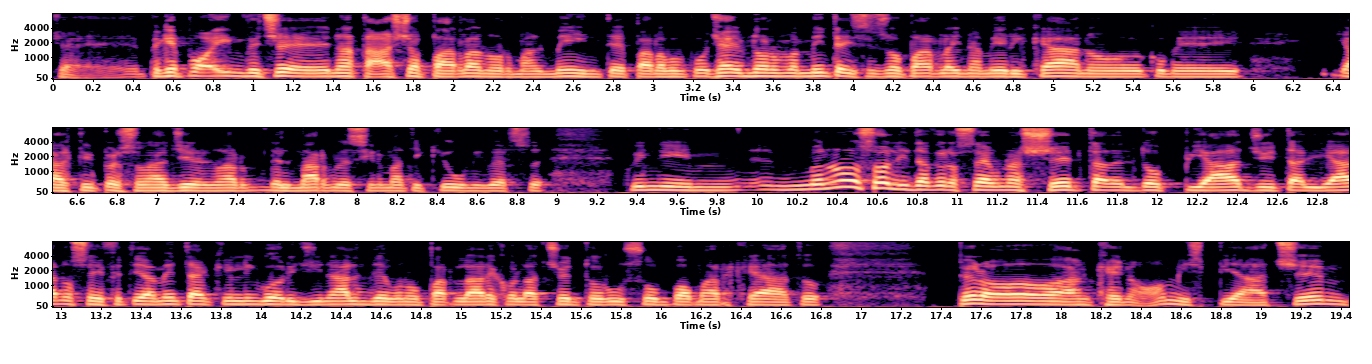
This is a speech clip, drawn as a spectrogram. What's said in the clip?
Cioè, perché poi invece Natasha parla normalmente, parla proprio, cioè normalmente nel senso parla in americano come gli altri personaggi del, Mar- del Marvel Cinematic Universe. Quindi, mm, ma non lo so lì davvero se è una scelta del doppiaggio italiano, se effettivamente anche in lingua originale devono parlare con l'accento russo un po' marcato. Però anche no, mi spiace.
